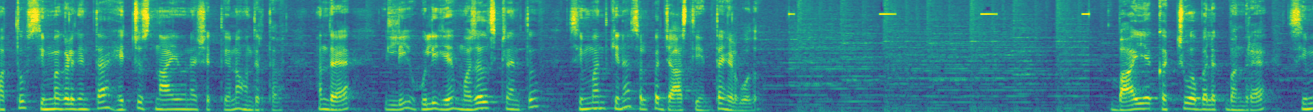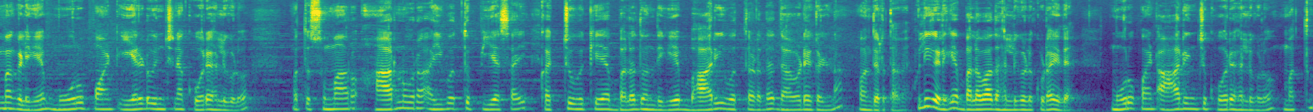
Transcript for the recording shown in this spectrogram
ಮತ್ತು ಸಿಂಹಗಳಿಗಿಂತ ಹೆಚ್ಚು ಸ್ನಾಯುವಿನ ಶಕ್ತಿಯನ್ನು ಹೊಂದಿರ್ತವೆ. ಅಂದರೆ ಇಲ್ಲಿ ಹುಲಿಗೆ ಮಜಲ್ ಸ್ಟ್ರೆಂತು ಸಿಂಹಕ್ಕಿನ ಸ್ವಲ್ಪ ಜಾಸ್ತಿ ಅಂತ ಹೇಳ್ಬೋದು. ಬಾಯಿಯ ಕಚ್ಚುವ ಬಲಕ್ಕೆ ಬಂದರೆ ಸಿಂಹಗಳಿಗೆ ಮೂರು ಪಾಯಿಂಟ್ ಎರಡು ಇಂಚಿನ ಕೋರೆಹಲ್ಲುಗಳು ಮತ್ತು ಸುಮಾರು ಆರುನೂರ ಐವತ್ತು ಪಿ ಎಸ್ ಐ ಕಚ್ಚುವಿಕೆಯ ಬಲದೊಂದಿಗೆ ಭಾರಿ ಒತ್ತಡದ ದಾವಡೆಗಳನ್ನ ಹೊಂದಿರ್ತವೆ. ಹುಲಿಗಳಿಗೆ ಬಲವಾದ ಹಲ್ಲುಗಳು ಕೂಡ ಇದೆ. ಮೂರು ಪಾಯಿಂಟ್ ಆರು ಇಂಚು ಕೋರೆ ಹಲ್ಲುಗಳು ಮತ್ತು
